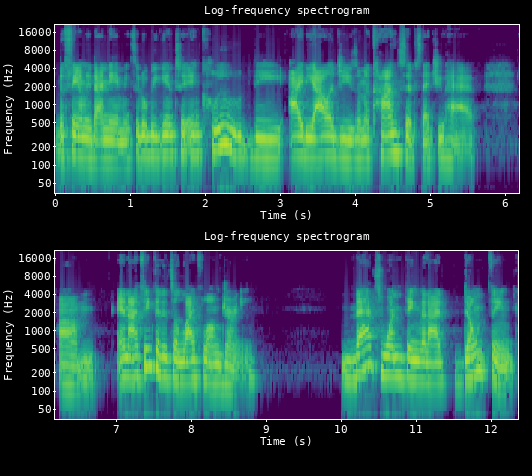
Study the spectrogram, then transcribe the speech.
the family dynamics. It'll begin to include the ideologies and the concepts that you have. Um, and I think that it's a lifelong journey. That's one thing that I don't think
